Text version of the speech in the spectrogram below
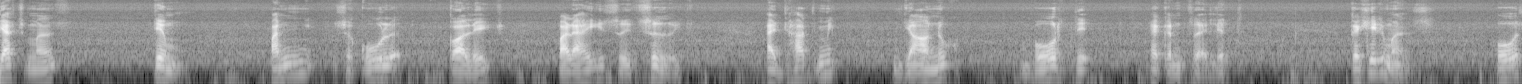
یَتھ منٛز تِم پنٛنہِ سکوٗلہٕ کالیج پڑایہِ سۭتۍ سۭتۍ اَدھیاتمِک گیانُک بور تہِ ہٮ۪کان ژٲلِتھ۔ کٔشیٖرِ منٛز اوس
